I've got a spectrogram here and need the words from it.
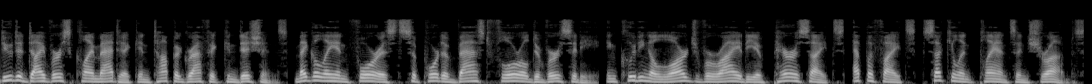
Due to diverse climatic and topographic conditions, Meghalayan forests support a vast floral diversity, including a large variety of parasites, epiphytes, succulent plants and shrubs.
